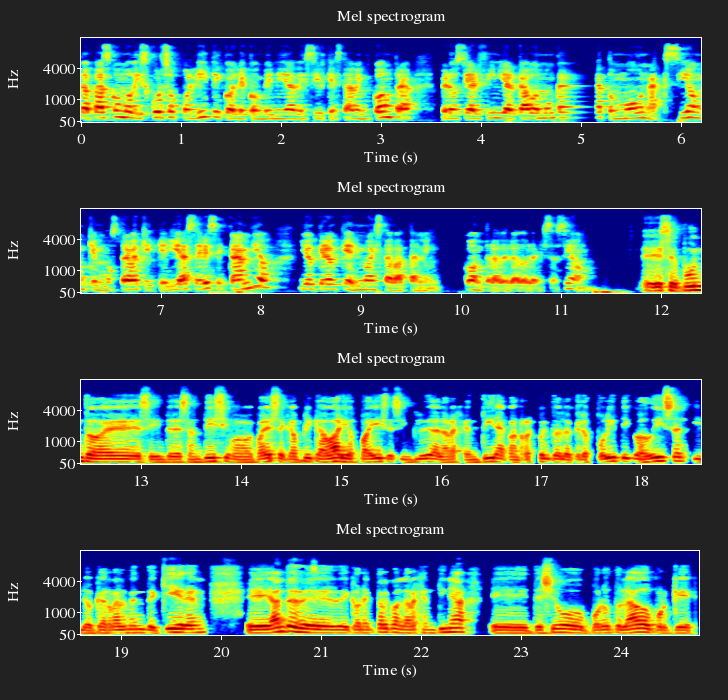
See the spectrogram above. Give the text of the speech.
Capaz como discurso político le convenía decir que estaba en contra, pero si al fin y al cabo nunca tomó una acción que mostraba que quería hacer ese cambio, yo creo que no estaba tan en contra de la dolarización. Ese punto es interesantísimo, me parece que aplica a varios países, incluida la Argentina, con respecto a lo que los políticos dicen y lo que realmente quieren. Eh, antes de, conectar con la Argentina, eh, te llevo por otro lado porque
